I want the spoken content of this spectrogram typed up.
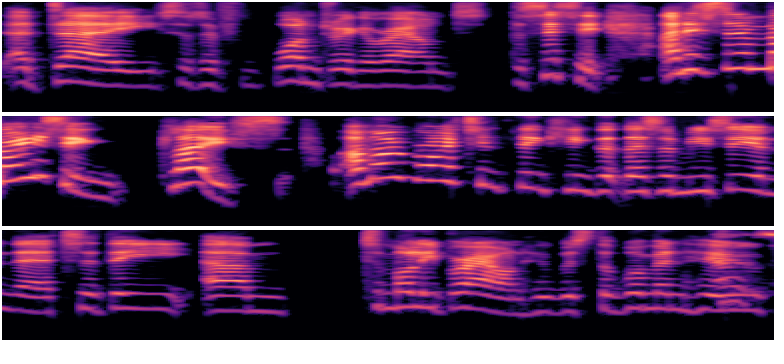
a day sort of wandering around the city and it's an amazing place am i right in thinking that there's a museum there to the um to molly brown who was the woman who yes.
